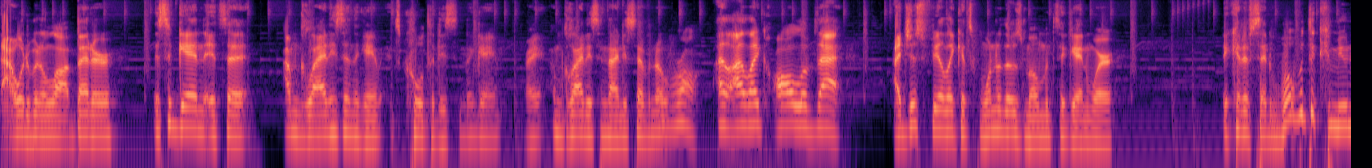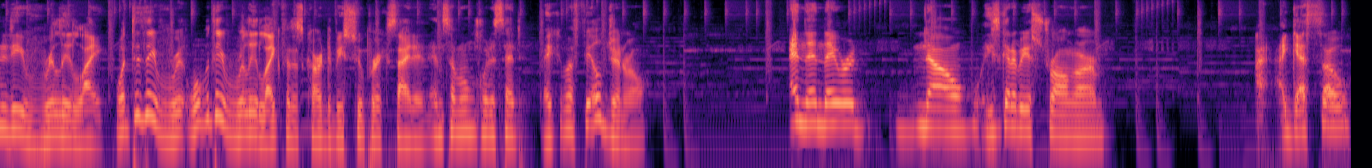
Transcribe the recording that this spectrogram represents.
that would have been a lot better. This again, it's a. I'm glad he's in the game. It's cool that he's in the game, right? I'm glad he's a 97 overall. I, I like all of that. I just feel like it's one of those moments again where they could have said, "What would the community really like? What did they? Re- what would they really like for this card to be super excited?" And someone would have said, "Make him a field general." And then they were, "No, he's gonna be a strong arm." I, I guess so.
